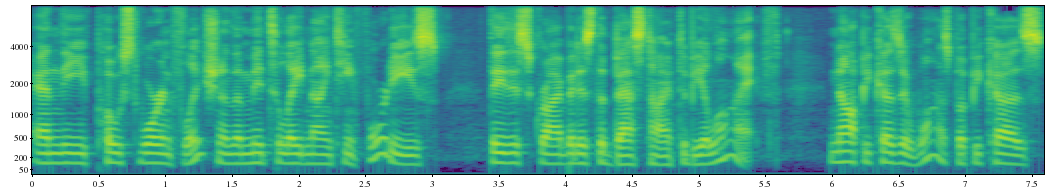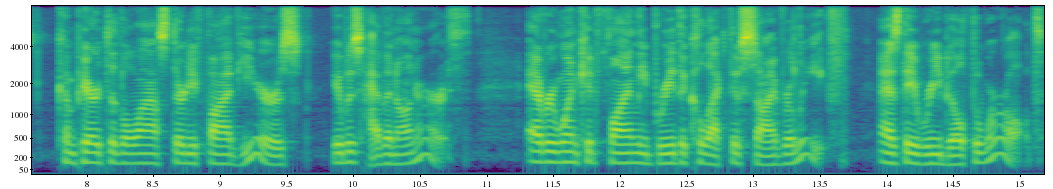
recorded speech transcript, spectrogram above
and the post war inflation of the mid to late 1940s, they describe it as the best time to be alive not because it was, but because, compared to the last 35 years, it was heaven on earth. Everyone could finally breathe a collective sigh of relief as they rebuilt the world.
